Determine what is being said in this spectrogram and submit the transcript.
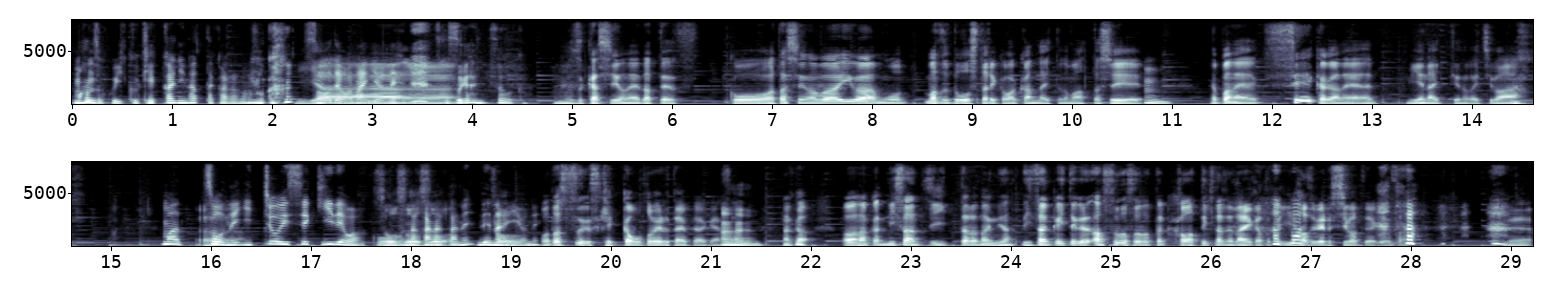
満足いく結果になったからなのか。そうではないよね。さすがにそうか。難しいよね。だってこう私の場合はもうまずどうしたらいいか分かんないっていうのもあったし、うんやっぱね成果がね見えないっていうのが一番。まあそうね。一朝一夕ではこうなかなかね出ないよね。私すぐ結果求めるタイプだけどさ、うんなんか あなんか23日行ったら23回行ったぐらいあそろそろなんか変わってきたんじゃないかとか言い始める始末やけどさ。ね。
